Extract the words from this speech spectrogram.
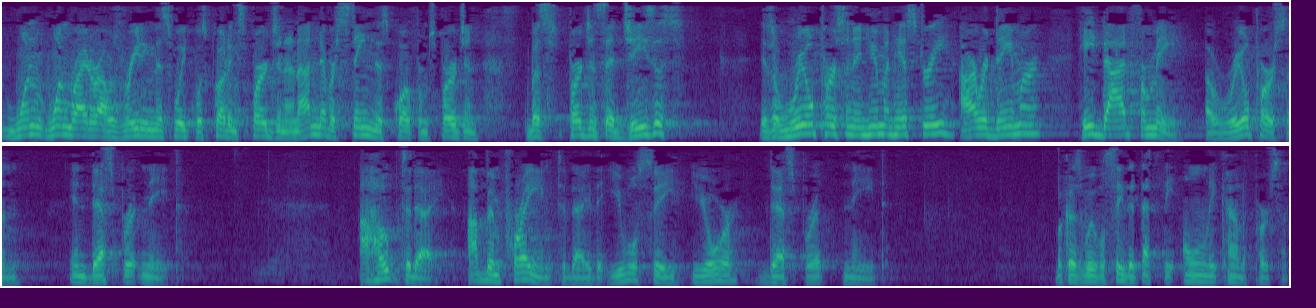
one, one writer I was reading this week was quoting Spurgeon, and I'd never seen this quote from Spurgeon, but Spurgeon said, Jesus is a real person in human history, our Redeemer. He died for me, a real person in desperate need. I hope today, I've been praying today that you will see your desperate need. Because we will see that that's the only kind of person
